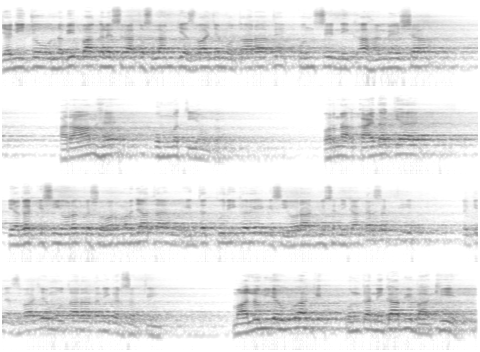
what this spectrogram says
یعنی جو نبی پاک علیہ السلاۃ والسلام کی ازواج مطارات ہیں، ان سے نکاح ہمیشہ حرام ہے امتیوں کا۔ ورنہ قاعدہ کیا ہے کہ اگر کسی عورت کا شوہر مر جاتا ہے، وہ عدت پوری کرے کسی اور آدمی سے نکاح کر سکتی ہے، لیکن ازواج مطارات نہیں کر سکتی۔ معلوم یہ ہوا کہ ان کا نکاح بھی باقی ہے۔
